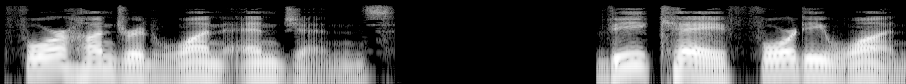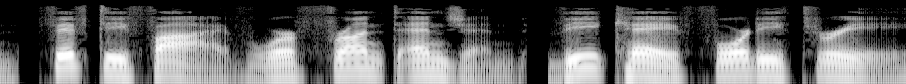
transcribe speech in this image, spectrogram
401 engines VK41, 55 were front-engined, VK43,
